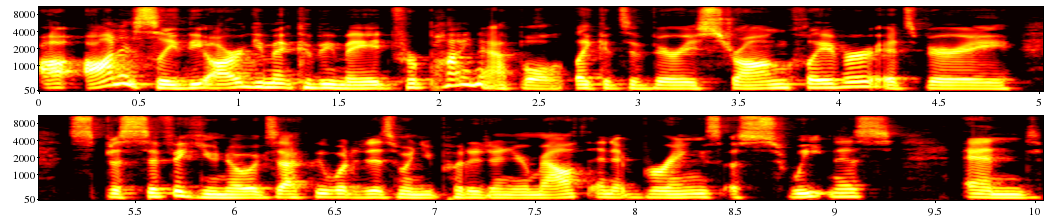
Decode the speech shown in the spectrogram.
uh, honestly, the argument could be made for pineapple. Like it's a very strong flavor. It's very specific. You know exactly what it is when you put it in your mouth, and it brings a sweetness and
